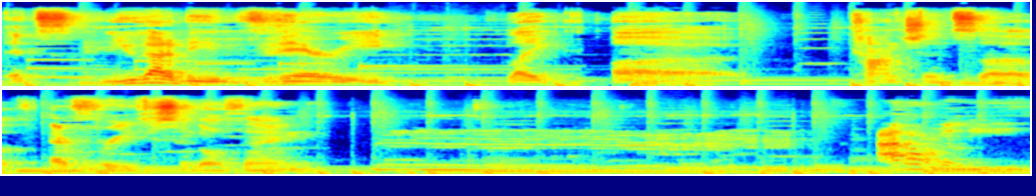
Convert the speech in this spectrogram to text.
It's you got to be very, like, uh, conscious of every single thing. I don't really.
